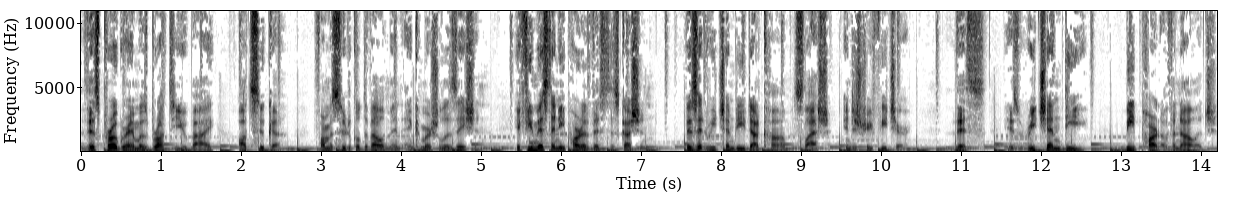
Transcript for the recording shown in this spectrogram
This program was brought to you by Otsuka, Pharmaceutical Development and Commercialization. If you missed any part of this discussion, visit reachmd.com slash industry feature. This is ReachMD be part of the knowledge.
